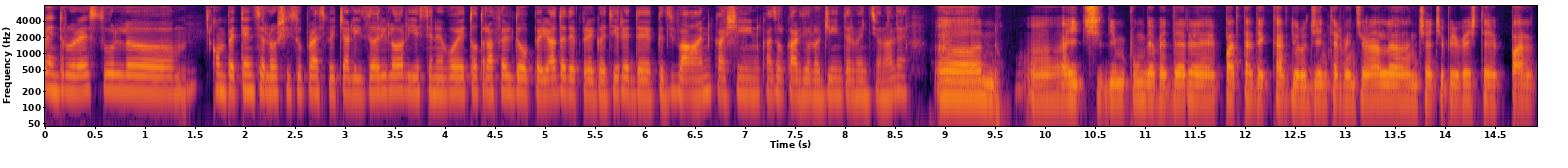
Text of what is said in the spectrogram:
Pentru restul uh, competențelor și supra-specializărilor este nevoie tot la fel de o perioadă de pregătire de câțiva ani, ca și în cazul cardiologiei intervenționale? Uh, nu. Uh, aici, din punct de vedere, partea de cardiologie intervențională în ceea ce privește par,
